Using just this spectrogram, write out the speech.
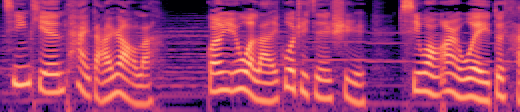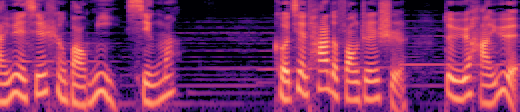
今天太打扰了，关于我来过这件事，希望二位对韩月先生保密，行吗？”可见他的方针是。对于韩月，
